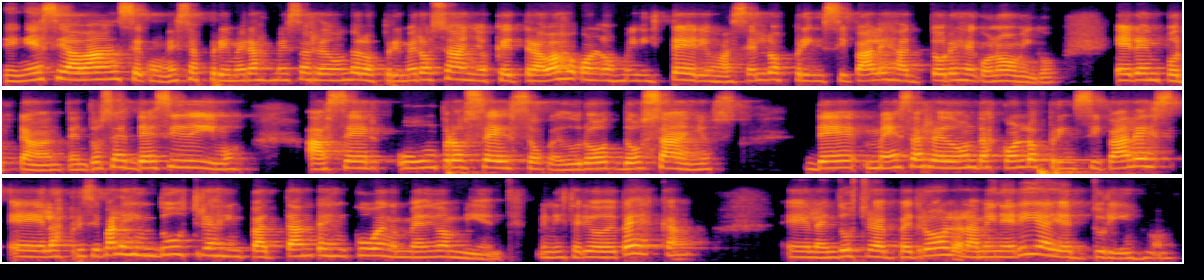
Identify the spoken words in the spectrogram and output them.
en ese avance con esas primeras mesas redondas, los primeros años, que el trabajo con los ministerios, hacer los principales actores económicos, era importante. Entonces decidimos hacer un proceso que duró dos años de mesas redondas con los principales, eh, las principales industrias impactantes en Cuba en el medio ambiente. Ministerio de Pesca, eh, la industria del petróleo, la minería y el turismo.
